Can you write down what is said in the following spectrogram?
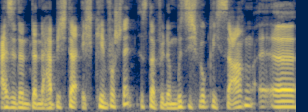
also dann, dann habe ich da echt kein Verständnis dafür. Da muss ich wirklich sagen, äh,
